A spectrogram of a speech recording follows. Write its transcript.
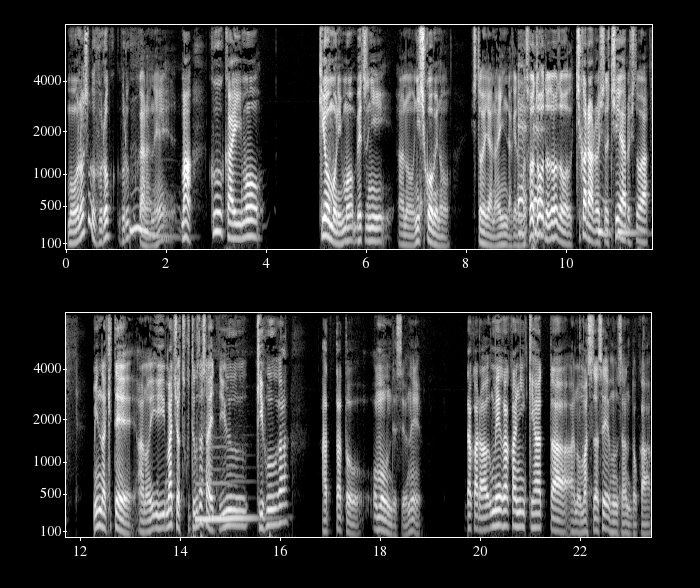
ものすごく古くからね、まあ、空海も清盛も別にあの西神戸の人じゃないんだけども、そうどうぞどうぞ力ある人、知恵ある人はみんな来てあのいい町を作ってくださいっていう寄付があったと思うんですよね。だから梅ヶ丘に来はったあの増田清雲さんとか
